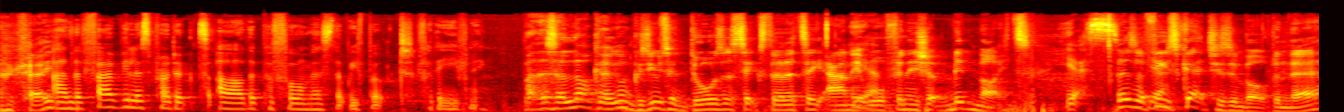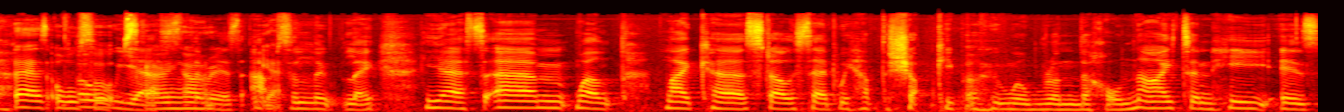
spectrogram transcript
Okay. And the fabulous products are the performers that we've booked for the evening. But there's a lot going on because you said doors at 6.30 and it Yeah. will finish at midnight. Yes. There's a few Yes. sketches involved in there. There's all Oh sorts yes, going on. there is Yeah. absolutely. Yes. Um, well, like uh, Starla said, we have the shopkeeper who will run the whole night, and he is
